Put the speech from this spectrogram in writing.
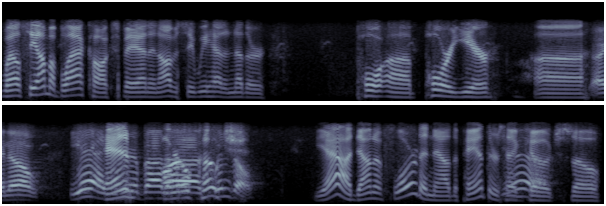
well, see, I'm a Blackhawks fan, and obviously we had another poor uh, poor year. Uh, I know. Yeah. And about our uh, coach. Quenneville? yeah, down at Florida now, the Panthers head coach. So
